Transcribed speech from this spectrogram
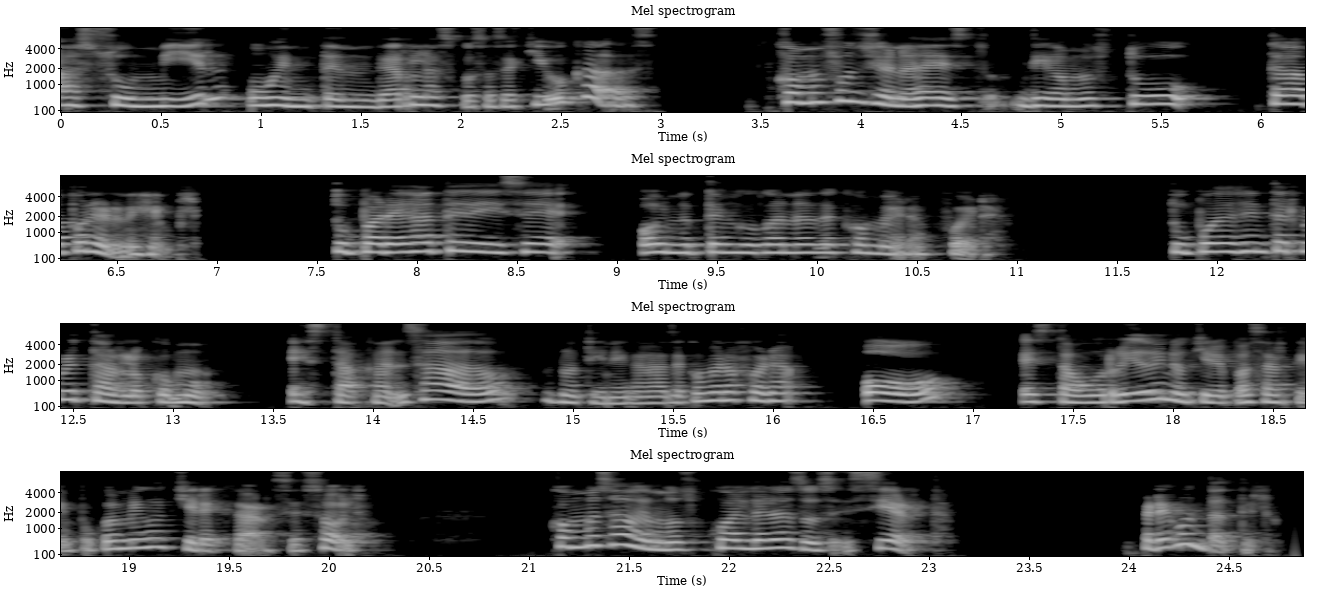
asumir o entender las cosas equivocadas? ¿Cómo funciona esto? Digamos, tú te voy a poner un ejemplo. Tu pareja te dice, hoy no tengo ganas de comer afuera. Tú puedes interpretarlo como, está cansado, no tiene ganas de comer afuera o está aburrido y no quiere pasar tiempo conmigo y quiere quedarse solo. ¿Cómo sabemos cuál de las dos es cierta? Pregúntatelo.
